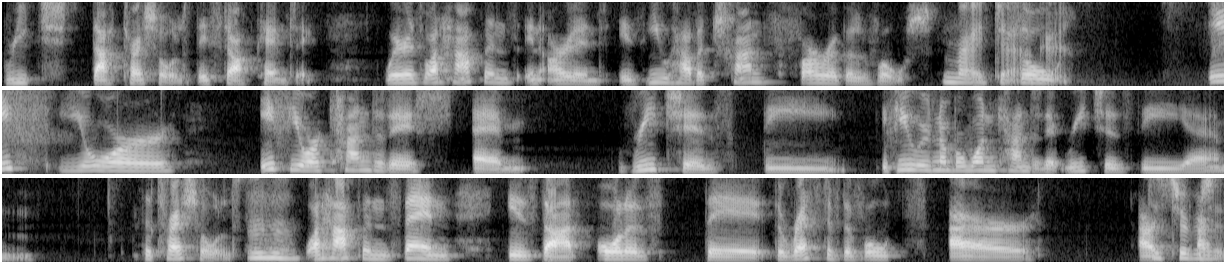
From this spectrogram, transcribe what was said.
reach that threshold, they stop counting. Whereas what happens in Ireland is you have a transferable vote. Right. Yeah. So Okay. if your if your candidate um, reaches the if your number one candidate reaches the um, the threshold, Mm-hmm. what happens then is that all of the the rest of the votes are are are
